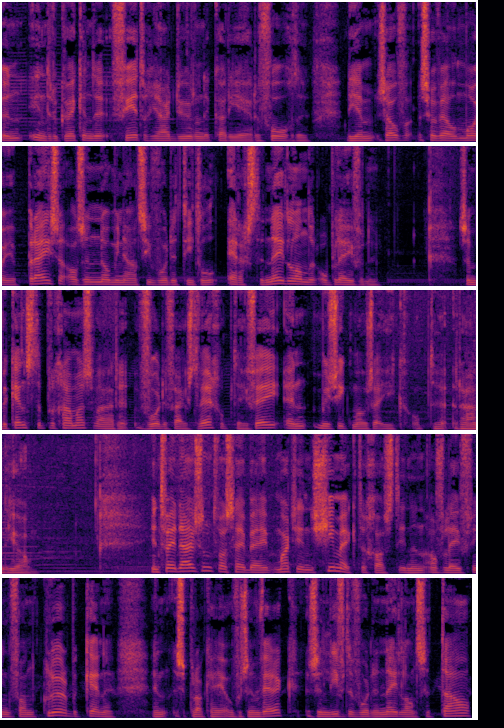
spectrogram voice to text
Een indrukwekkende 40 jaar durende carrière volgde. Die hem zowel mooie prijzen als een nominatie voor de titel Ergste Nederlander opleverde. Zijn bekendste programma's waren Voor de Vuist Weg op tv en Muziekmozaïek op de radio. In 2000 was hij bij Martin Schimek te gast in een aflevering van Kleur Bekennen. En sprak hij over zijn werk, zijn liefde voor de Nederlandse taal...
